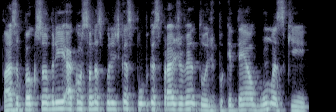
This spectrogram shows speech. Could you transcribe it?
Falasse um pouco sobre a construção das políticas públicas para a juventude, porque tem algumas que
